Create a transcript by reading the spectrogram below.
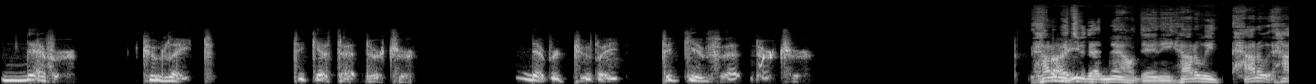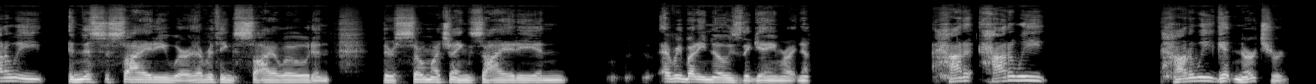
never too late to get that nurture. Never too late to give that nurture. How do we do that now, Danny? How do we, how do, how do we, in this society where everything's siloed and there's so much anxiety and everybody knows the game right now. How do, how do we, how do we get nurtured?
